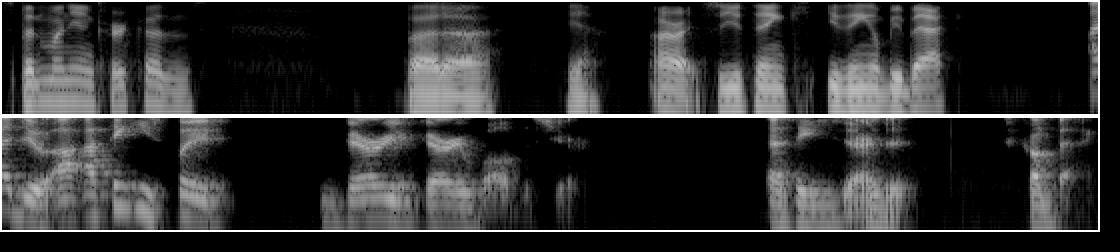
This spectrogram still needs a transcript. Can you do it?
spend money on Kirk Cousins? But uh, yeah. All right. So you think you think he'll be back? I do. I, I think he's played very, very well this year. I think he's earned it to come back.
